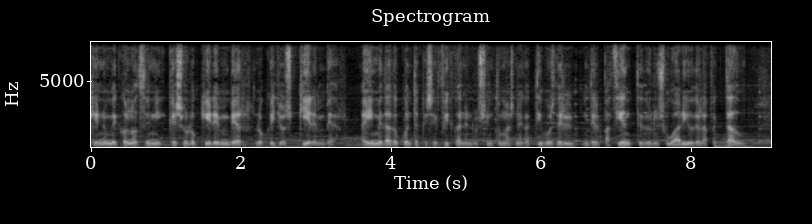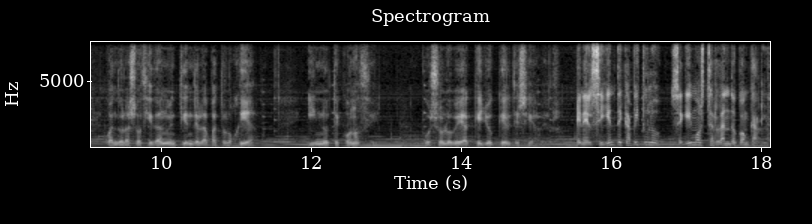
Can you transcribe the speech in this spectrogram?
que no me conocen y que solo quieren ver lo que ellos quieren ver. Ahí me he dado cuenta que se fijan en los síntomas negativos del, paciente, del usuario, del afectado. Cuando la sociedad no entiende la patología y no te conoce, pues solo ve aquello que él desea ver. En el siguiente capítulo seguimos charlando con Carlos.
